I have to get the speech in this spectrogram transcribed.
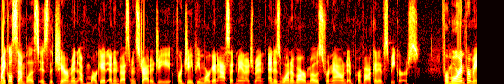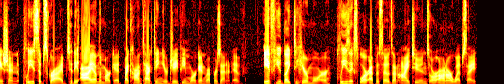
Michael Cembalest is the chairman of market and investment strategy for JP Morgan Asset Management and is one of our most renowned and provocative speakers. For more information, please subscribe to the Eye on the Market by contacting your JP Morgan representative. If you'd like to hear more, please explore episodes on iTunes or on our website.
